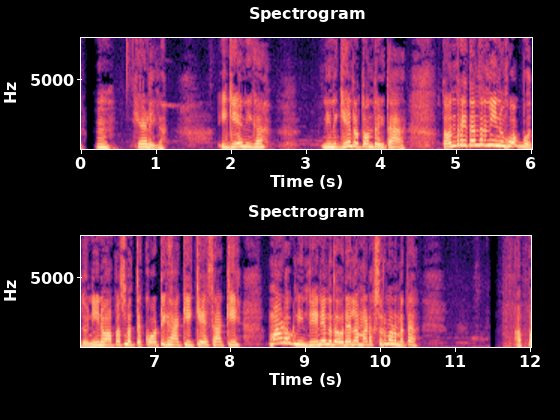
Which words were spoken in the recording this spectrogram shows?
ಹ್ಞೂ ಹೇಳಿಗ. ಈಗೇನೀಗ? ನಿನಗೇನ್ರ ತೊಂದರೆ ಐತಾ? ತೊಂದರೆ ಐತಂದ್ರೆ ನೀನು ಹೋಗ್ಬೋದು. ನೀನು ವಾಪಸ್ ಮತ್ತೆ ಕೋರ್ಟಿಗೆ ಹಾಕಿ, ಕೇಸ್ ಹಾಕಿ, ಮಾಡೋಗಿ ನಿಂದು ಏನೇನದ ಅವನ್ನೆಲ್ಲ ಮಾಡೋಕೆ ಶುರು ಮಾಡು ಮತ್ತೆ. ಅಪ್ಪ,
